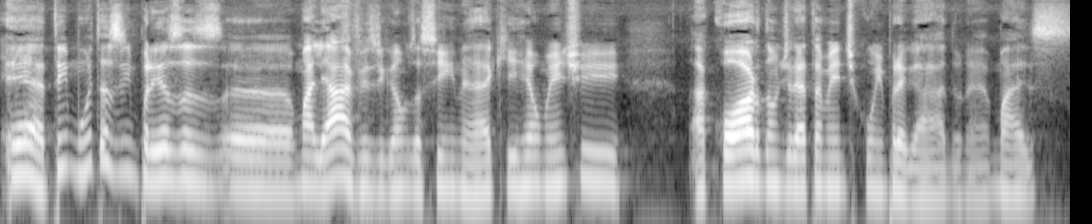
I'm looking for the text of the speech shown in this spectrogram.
É, tem muitas empresas uh, malháveis, digamos assim, né, que realmente acordam diretamente com o empregado, né? Mas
